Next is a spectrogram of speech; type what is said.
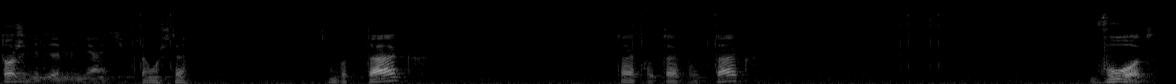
тоже нельзя менять, потому что вот так, так, вот так, вот так. Вот.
